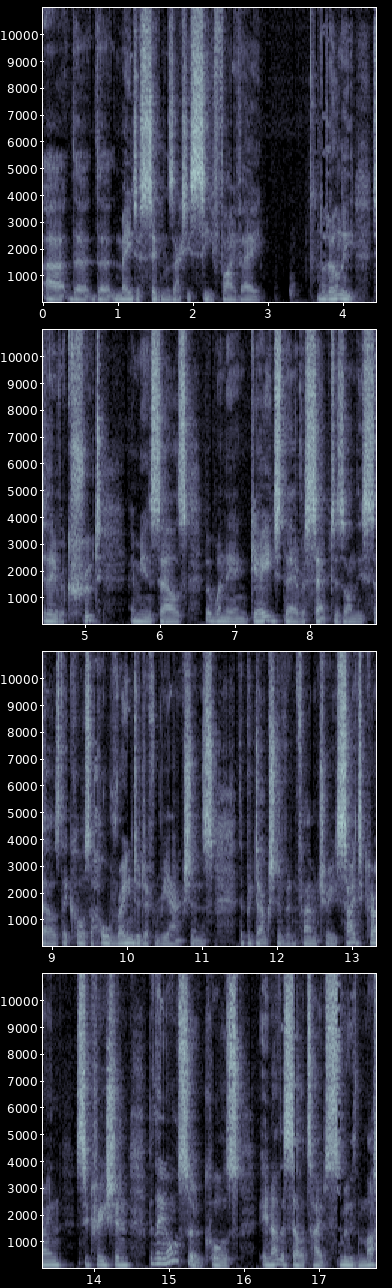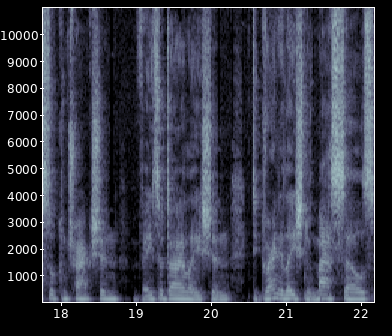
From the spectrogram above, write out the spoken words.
uh, the, the major signal is actually C5A. Not only do they recruit immune cells, but when they engage their receptors on these cells, they cause a whole range of different reactions, the production of inflammatory cytokine secretion, but they also cause in other cell types smooth muscle contraction, vasodilation, degranulation of mast cells,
